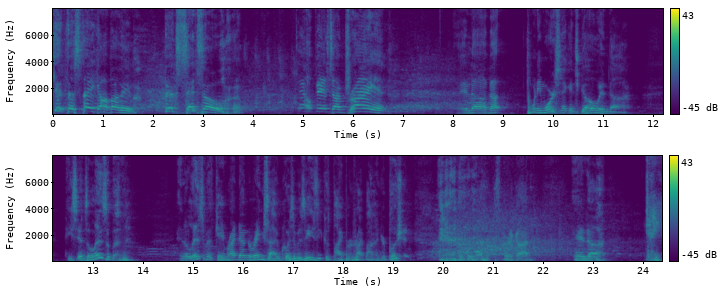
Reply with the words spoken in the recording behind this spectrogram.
get the snake off of him. Vince said so. Tell Vince I'm trying. And uh, about 20 more seconds go, and uh, he sends Elizabeth. And Elizabeth came right down the ringside because it was easy because Piper's right behind her pushing. Swear to God. And uh, Jake,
